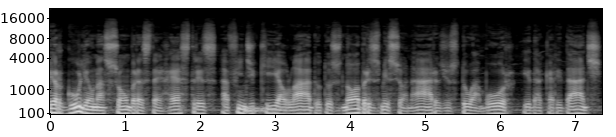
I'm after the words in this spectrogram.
mergulham nas sombras terrestres a fim de que, ao lado dos nobres missionários do amor e da caridade,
